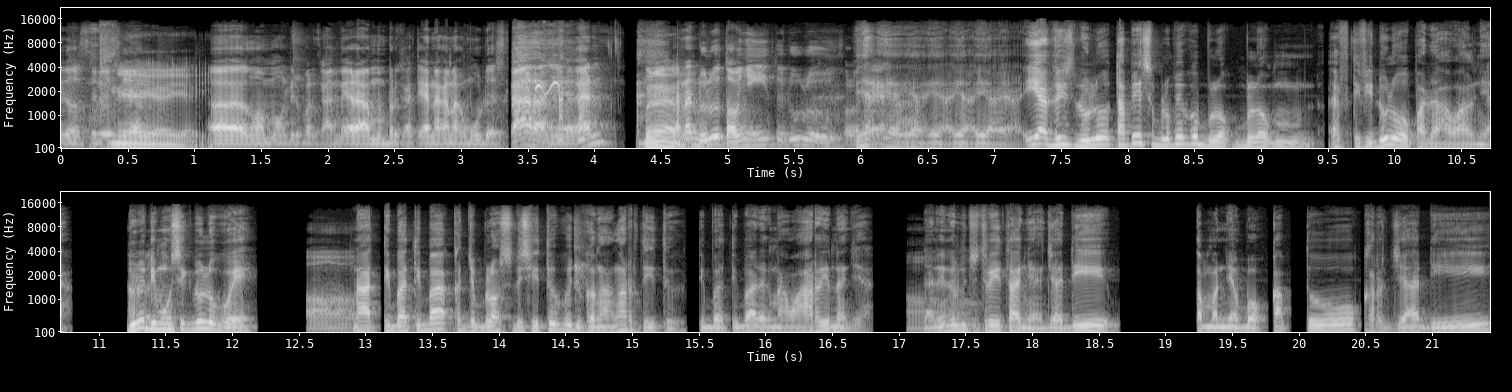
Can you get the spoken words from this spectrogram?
Reels Reels Iya yang iya iya. iya. eh, ngomong di depan kamera memberkati anak-anak muda sekarang ya kan. Benar. Karena dulu taunya itu dulu kalau Iya saya. iya iya iya iya iya. iya. Iya terus dulu tapi sebelumnya gue belum belum FTV dulu pada awalnya. Dulu di musik dulu gue. Oh. Nah tiba-tiba kejeblos di situ gue juga nggak ngerti itu. Tiba-tiba ada yang nawarin aja. oh. Dan ini lucu ceritanya. Jadi temannya bokap tuh kerja di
